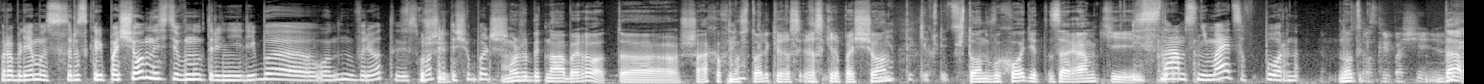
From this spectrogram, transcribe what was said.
проблемы с раскрепощенностью внутренней, либо он врет и смотрит еще больше. Может быть, наоборот. э, Шахов настолько рас- раскрепощен, Нет таких людей. что он выходит за рамки... И сам снимается в порно. Ну, раскрепощение. Да,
